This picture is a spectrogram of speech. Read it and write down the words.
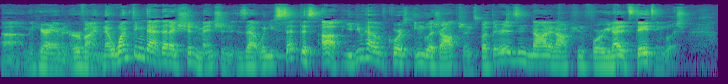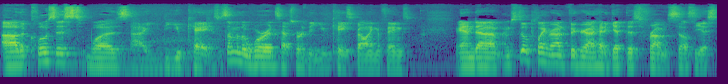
um, and here I am in Irvine. Now, one thing that, that I should mention is that when you set this up, you do have, of course, English options, but there is not an option for United States English. Uh, the closest was uh, the UK. So some of the words have sort of the UK spelling of things. And uh, I'm still playing around figuring out how to get this from Celsius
